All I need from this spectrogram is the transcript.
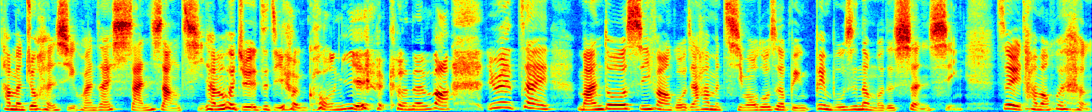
他们就很喜欢在山上骑，他们会觉得自己很狂野，可能吧？因为在蛮多西方国家，他们骑摩托车并并不是那么的盛行，所以他们会很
